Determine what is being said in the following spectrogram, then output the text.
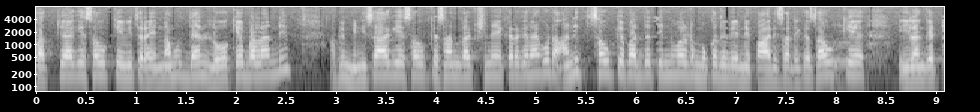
සත්වයාගේ සෞඛ්‍ය විතරයි. නමුත් දැන් ලෝකය බලන්නේ අපි මිනිසාගේ සෞඛ්‍ය සංරක්ෂණය කරගෙන යනකොට අනිත් සෞඛ්‍ය පද්ධතින් වලට මොකද වෙන්නේ? පාරිසරික සෞඛ්‍ය ඊළඟට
